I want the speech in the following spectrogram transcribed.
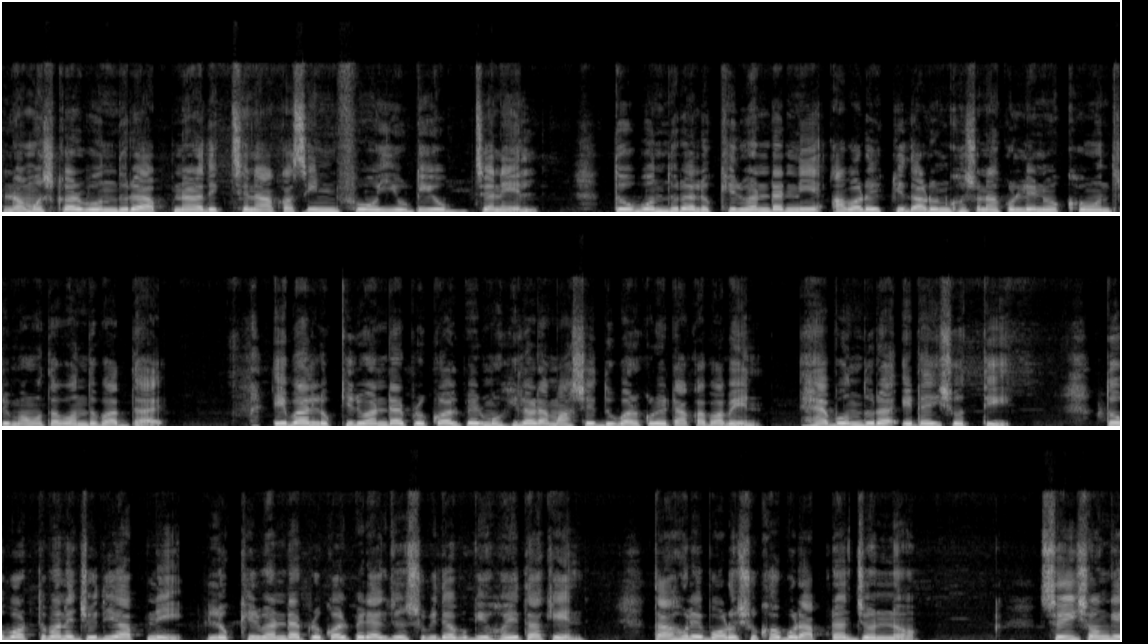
নমস্কার বন্ধুরা, আপনারা দেখছেন আকাশ ইনফো ইউটিউব চ্যানেল তো বন্ধুরা, লক্ষ্মীর ভাণ্ডার নিয়ে আবারও একটি দারুণ ঘোষণা করলেন মুখ্যমন্ত্রী মমতা বন্দ্যোপাধ্যায়। এবার লক্ষ্মীর ভাণ্ডার প্রকল্পের মহিলারা মাসে দুবার করে টাকা পাবেন। হ্যাঁ বন্ধুরা, এটাই সত্যি। তো বর্তমানে যদি আপনি লক্ষ্মীর ভাণ্ডার প্রকল্পের একজন সুবিধাভোগী হয়ে থাকেন, তাহলে বড় সুখবর আপনার জন্য। সেই সঙ্গে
